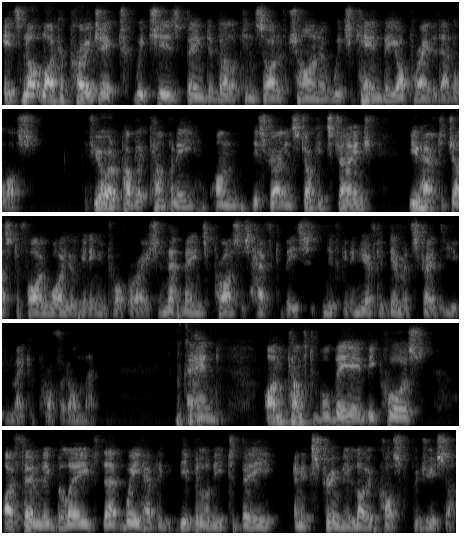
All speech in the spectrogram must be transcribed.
it's not like a project which is being developed inside of China, which can be operated at a loss. If you're a public company on the Australian Stock Exchange, you have to justify why you're getting into operation. That means prices have to be significant and you have to demonstrate that you can make a profit on that. Okay. And I'm comfortable there because I firmly believe that we have the, the ability to be an extremely low cost producer.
